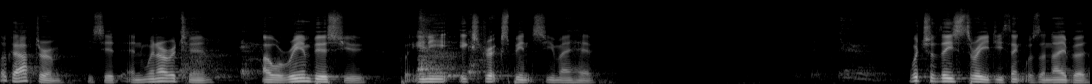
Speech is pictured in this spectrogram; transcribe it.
Look after him, he said, and when I return, I will reimburse you for any extra expense you may have. Which of these three do you think was the neighbor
